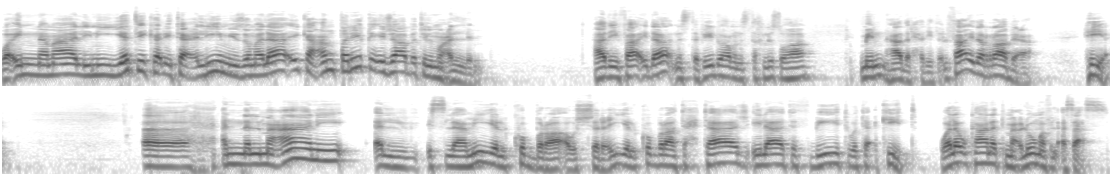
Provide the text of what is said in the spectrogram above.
وإنما لنيتك لتعليم زملائك عن طريق إجابة المعلم. هذه فائدة نستفيدها ونستخلصها من هذا الحديث. الفائدة الرابعة هي آه أن المعاني الإسلامية الكبرى أو الشرعية الكبرى تحتاج إلى تثبيت وتأكيد. ولو كانت معلومة في الأساس.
